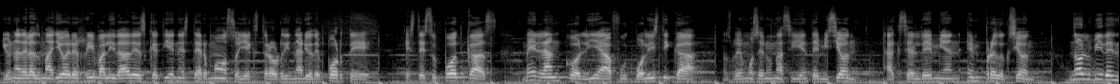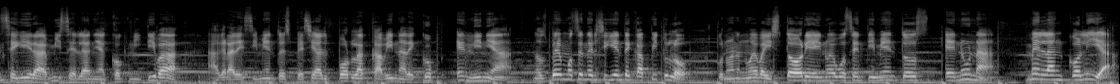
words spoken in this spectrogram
y una de las mayores rivalidades que tiene este hermoso y extraordinario deporte. Este es su podcast, Melancolía Futbolística. Nos vemos en una siguiente emisión. Axel Demian en producción. No olviden seguir a Miscelánea Cognitiva. Agradecimiento especial por la cabina de CUP en línea. Nos vemos en el siguiente capítulo con una nueva historia y nuevos sentimientos en una Melancolía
